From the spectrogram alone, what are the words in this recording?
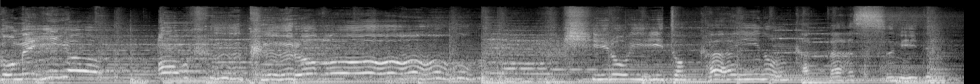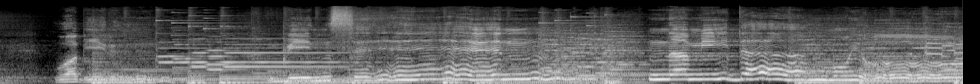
ごめんよ。おふくろ。広い都会の片隅で詫びる便箋涙模様。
